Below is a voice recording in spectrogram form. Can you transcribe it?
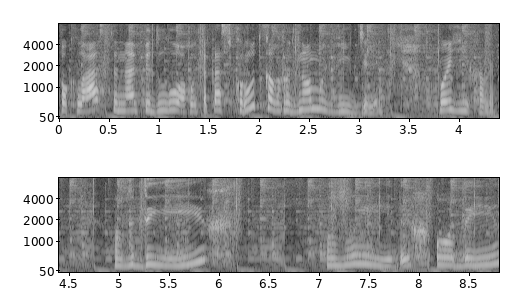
покласти на підлогу. Така скрутка в грудному відділі. Поїхали. Вдих, видих. Один.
